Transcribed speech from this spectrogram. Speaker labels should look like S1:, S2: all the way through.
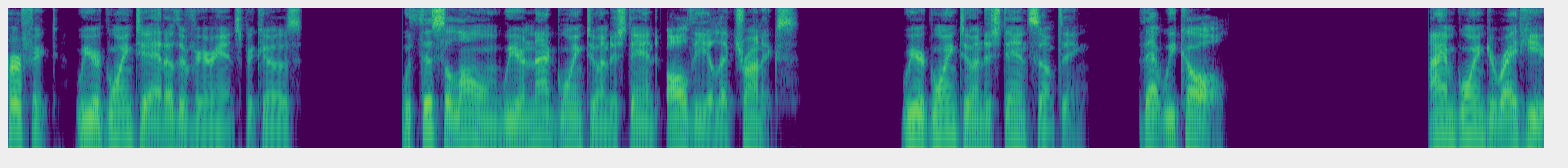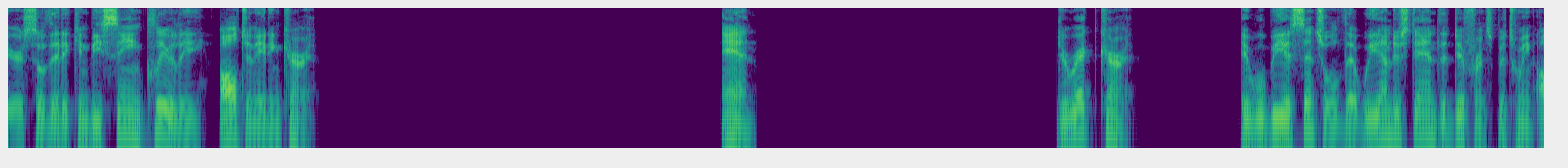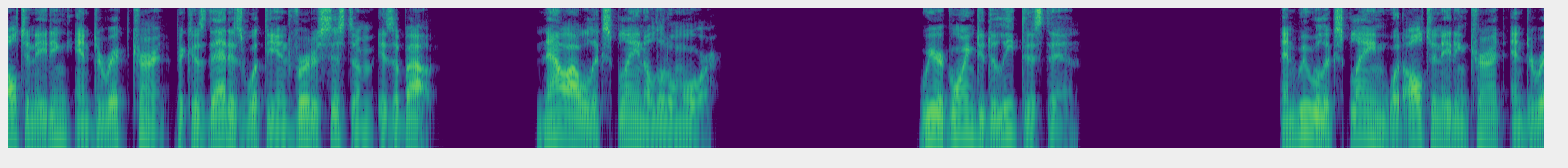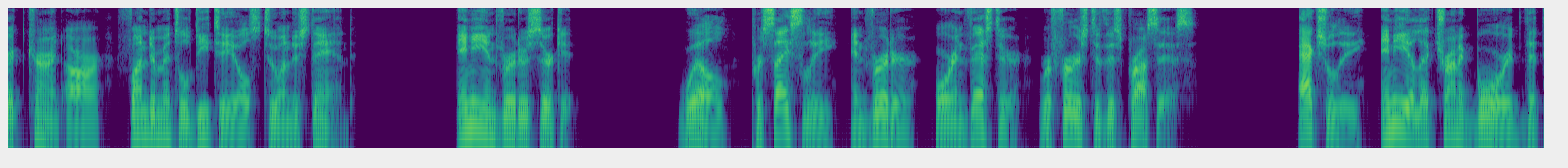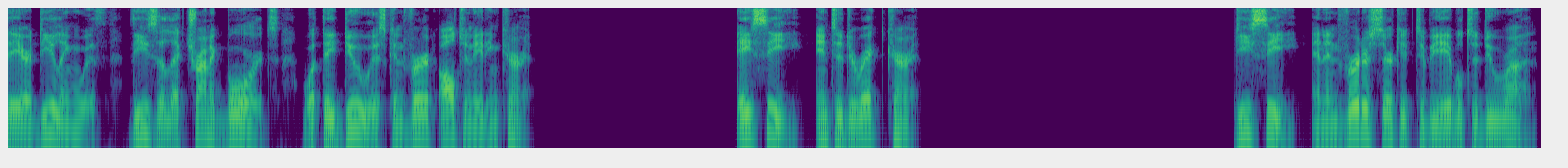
S1: Perfect. We are going to add other variants because with this alone, we are not going to understand all the electronics. We are going to understand something that we call. I am going to write here so that it can be seen clearly, alternating current. And direct current. It will be essential that we understand the difference between alternating and direct current because that is what the inverter system is about. Now I will explain a little more. We are going to delete this then. And we will explain what alternating current and direct current are, fundamental details to understand. Any inverter circuit. Well, precisely, inverter, or investor, refers to this process. Actually, any electronic board that they are dealing with, these electronic boards, what they do is convert alternating current. AC into direct current. DC, an inverter circuit to be able to do run.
